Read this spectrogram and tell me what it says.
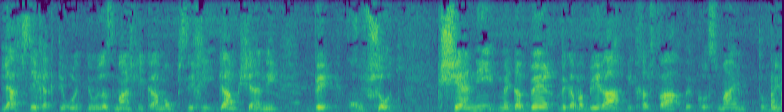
להפסיק, רק תראו את ניהול הזמן שלי כמה הוא פסיכי, גם כשאני בחופשות. כשאני מדבר, וגם הבירה התחלפה בכוס מים טובים.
